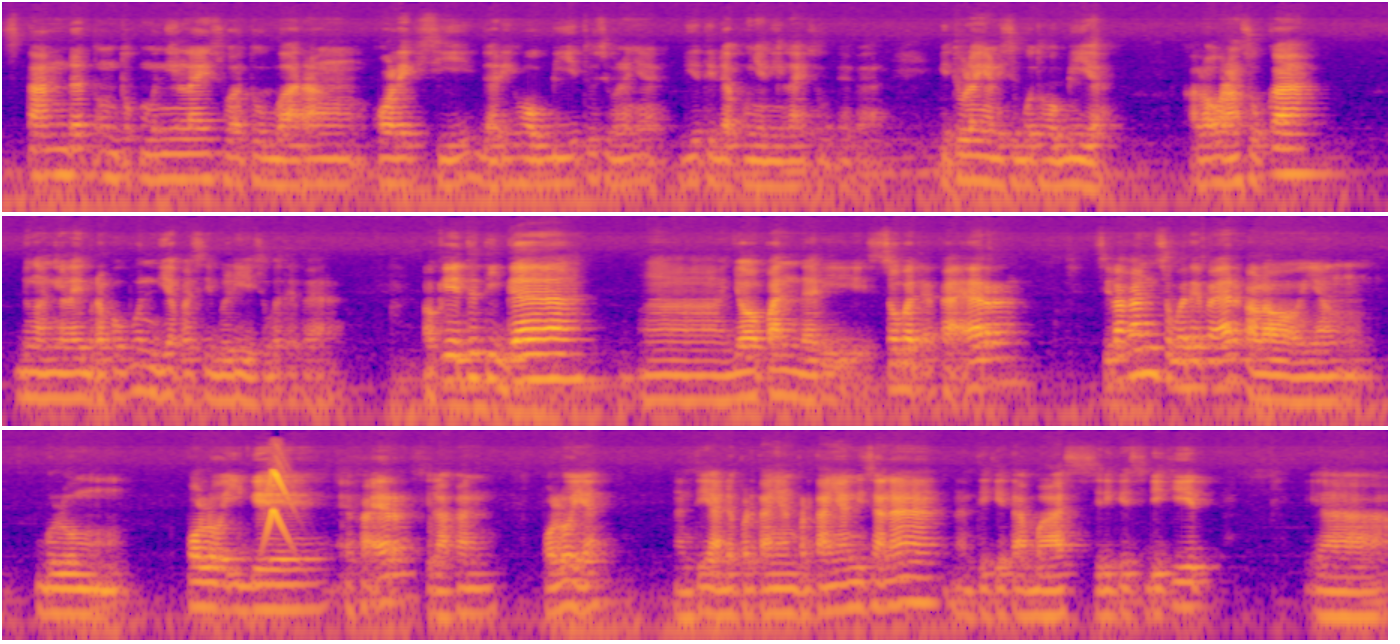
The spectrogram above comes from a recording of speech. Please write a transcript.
standar untuk menilai suatu barang koleksi dari hobi itu sebenarnya dia tidak punya nilai sebenarnya itulah yang disebut hobi ya. Kalau orang suka dengan nilai berapapun dia pasti beli sobat FPR oke itu tiga uh, jawaban dari sobat FPR silakan sobat FPR kalau yang belum follow IG FPR silakan follow ya nanti ada pertanyaan-pertanyaan di sana nanti kita bahas sedikit-sedikit. Ya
